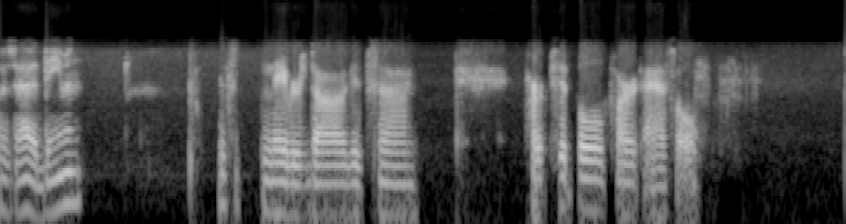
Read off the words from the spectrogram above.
Was that a demon? It's a neighbor's dog. It's um part pit bull, part asshole.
